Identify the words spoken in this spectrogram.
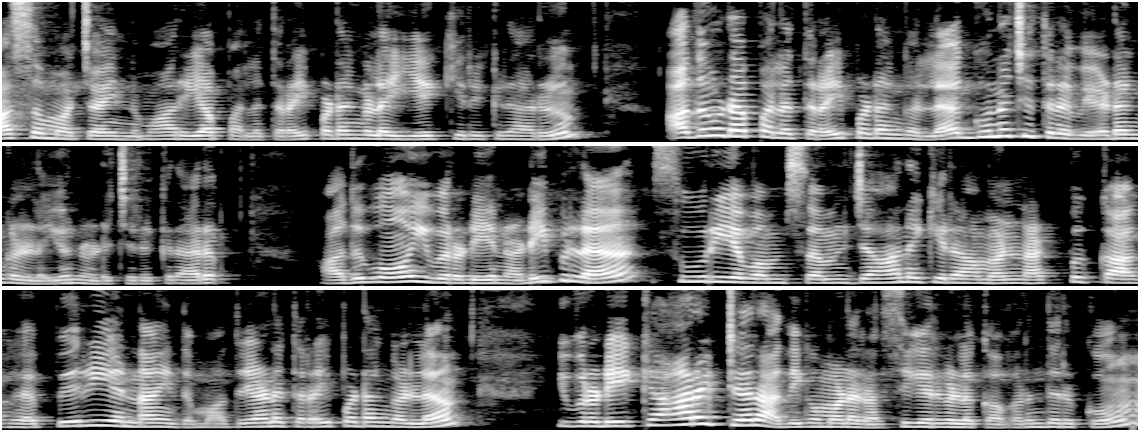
ஆசமாச்சா இந்த மாதிரியா பல திரைப்படங்களை இயக்கியிருக்கிறாரு. அதோட பல திரைப்படங்களில் குணச்சித்திர வேடங்கள்லையும் நடிச்சிருக்கிறாரு. அதுவும் இவருடைய நடிப்பில் சூரிய வம்சம் ஜானகிராமன் நட்புக்காக பெரியண்ணா இந்த மாதிரியான திரைப்படங்களில் இவருடைய கேரக்டர் அதிகமான ரசிகர்களை கவர்ந்திருக்கும்.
